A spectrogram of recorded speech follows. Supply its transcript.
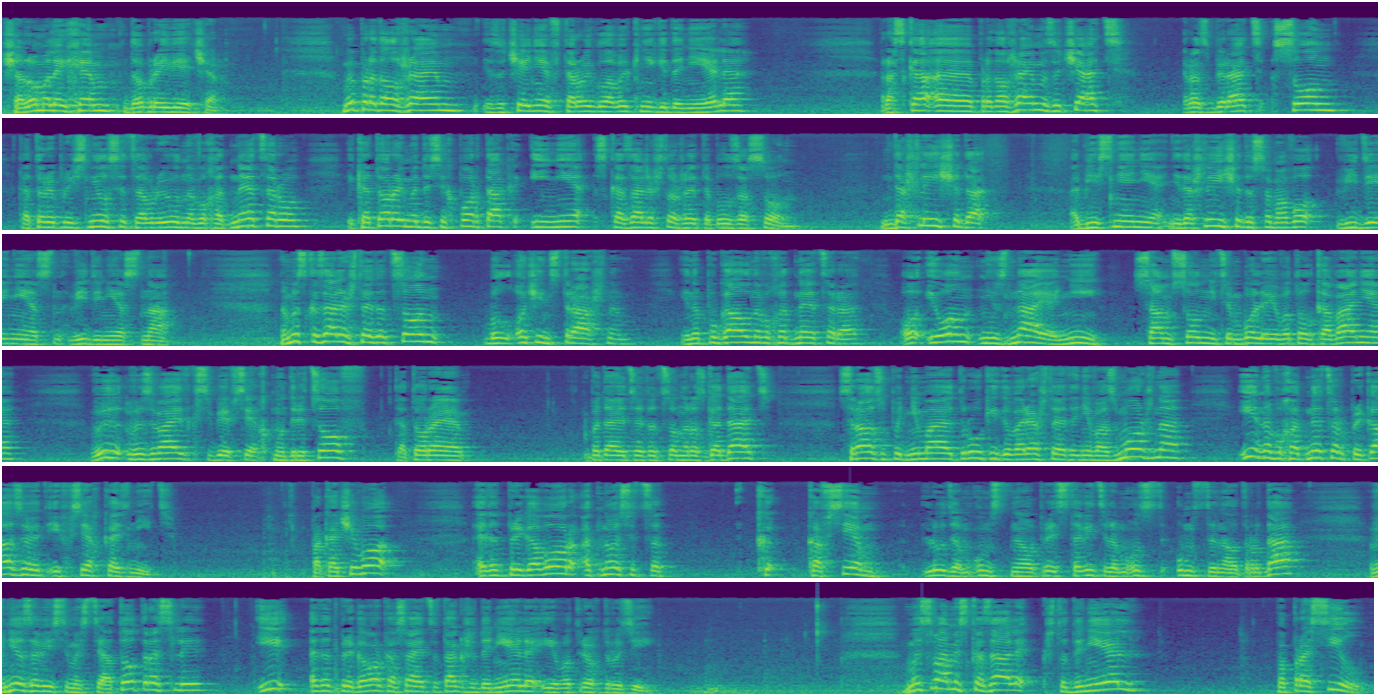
Шалом алейхем, добрый вечер. Мы продолжаем изучение второй главы книги Даниэля. Раска... Э, продолжаем изучать, разбирать сон, который приснился царю на Навуходнецару, и который мы до сих пор так и не сказали, что же это был за сон. Не дошли еще до объяснения, не дошли еще до самого видения, видения сна. Но мы сказали, что этот сон был очень страшным и напугал Навуходнецара, и он, не зная ни сам сон, ни тем более его толкования, вызывает к себе всех мудрецов, которые пытаются этот сон разгадать, сразу поднимают руки, говоря, что это невозможно, и на выходный царь приказывает их всех казнить. Пока чего этот приговор относится к, ко всем людям, умственного, представителям умственного труда, вне зависимости от отрасли, и этот приговор касается также Даниэля и его трех друзей – мы с вами сказали, что Даниэль попросил,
